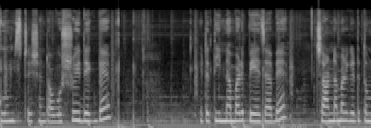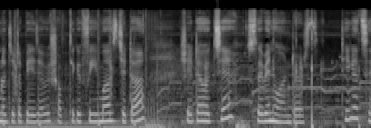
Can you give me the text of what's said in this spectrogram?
গুম স্টেশনটা অবশ্যই দেখবে। এটা তিন নাম্বারে পেয়ে যাবে। চার নাম্বার গেটে তোমরা যেটা পেয়ে যাবে সব থেকে ফেমাস যেটা, সেটা হচ্ছে সেভেন ওয়ান্ডার্স ঠিক আছে?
